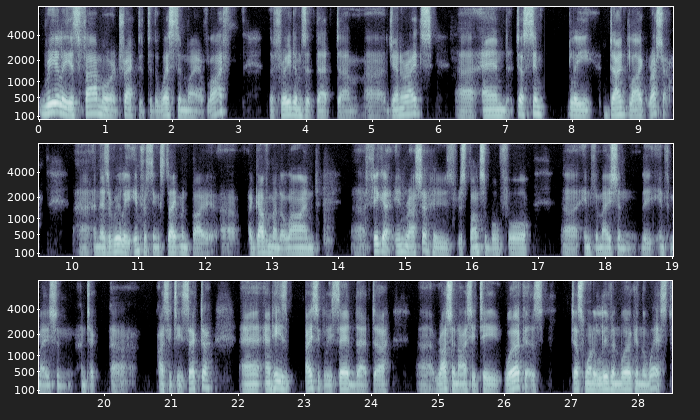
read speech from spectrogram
really is far more attracted to the Western way of life, the freedoms that that um, uh, generates, uh, and just simply don't like Russia. Uh, and there's a really interesting statement by uh, a government aligned uh, figure in Russia who's responsible for information, the information and tech, ICT sector. And, and he's basically said that Russian ICT workers just want to live and work in the West.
